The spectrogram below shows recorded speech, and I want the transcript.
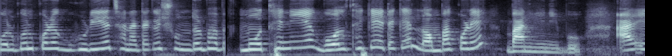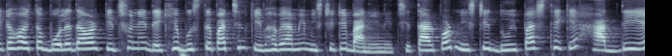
গোল গোল করে ঘুরিয়ে ছানাটাকে সুন্দরভাবে মথে নিয়ে গোল থেকে এটাকে লম্বা করে বানিয়ে নিব। আর এটা হয়তো বলে দেওয়ার কিছু নেই, দেখে বুঝতে পারছেন কীভাবে আমি মিষ্টিটি বানিয়ে নিচ্ছি। তারপর মিষ্টির দুই পাশ থেকে হাত দিয়ে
